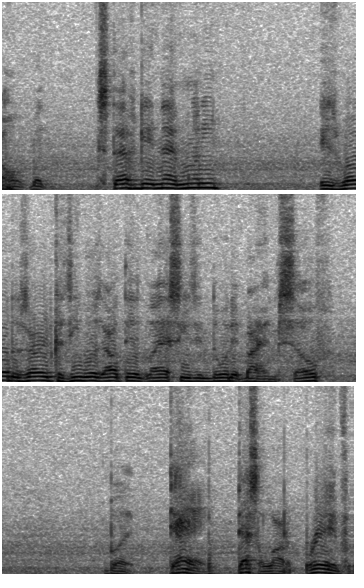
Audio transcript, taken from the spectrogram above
oh, but Steph getting that money is well deserved because he was out there last season doing it by himself. But dang, that's a lot of bread. For,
